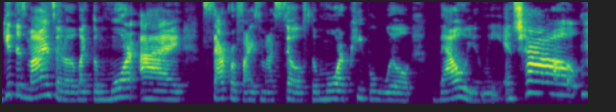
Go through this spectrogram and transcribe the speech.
get this mindset of like the more I sacrifice myself, the more people will value me. And child.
